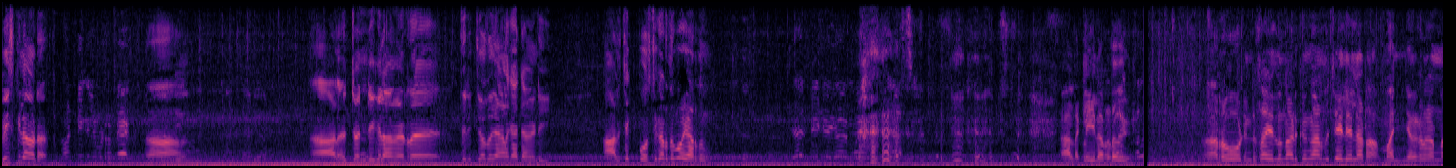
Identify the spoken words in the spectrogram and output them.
ബീസ് കിലോമീറ്റർ? 20 kilometer back. ആൾ ട്വന്റി കിലോമീറ്റർ തിരിച്ചു വന്നു ഞങ്ങളെ കയറ്റാൻ വേണ്ടി. ആൾ ചെക്ക് പോസ്റ്റ് കടന്നു പോയായിരുന്നു. ആളുടെ ക്ലീനറുടെ ആ റോഡിന്റെ സൈഡിലൊന്നും അടുക്കും കാണുന്ന ചെലിയല്ലാട്ടാ മഞ്ഞ കണ്ണ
